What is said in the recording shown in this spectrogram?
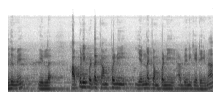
எதுவுமே இல்லை. அப்படிப்பட்ட கம்பெனி என்ன கம்பெனி அப்படின்னு கேட்டிங்கன்னா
